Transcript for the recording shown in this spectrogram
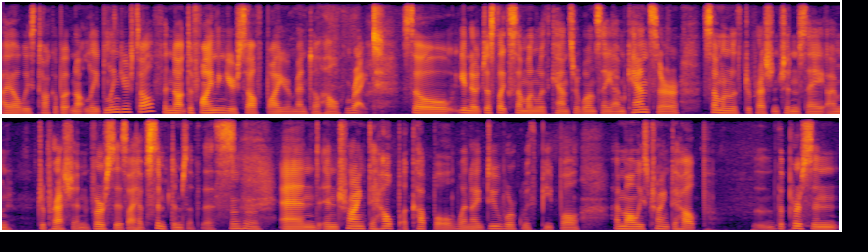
I always talk about not labeling yourself and not defining yourself by your mental health. Right. So, you know, just like someone with cancer won't say, I'm cancer, someone with depression shouldn't say, I'm depression versus I have symptoms of this. Mm-hmm. And in trying to help a couple, when I do work with people, I'm always trying to help the person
